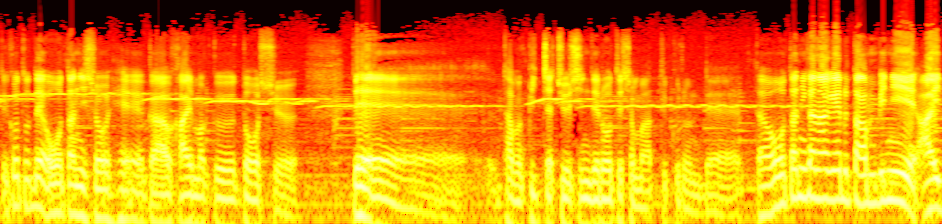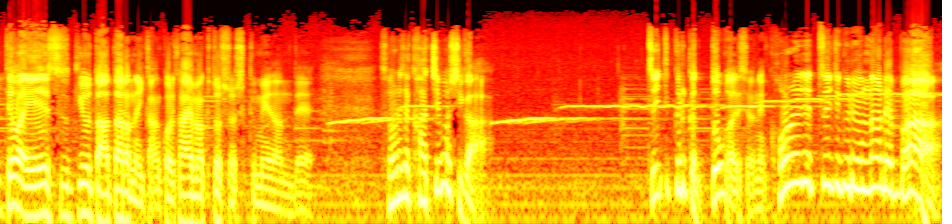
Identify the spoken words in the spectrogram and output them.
ということで大谷翔平が開幕投手。で多分ピッチャー中心でローテーション回ってくるんでだ大谷が投げるたんびに相手はエース級と当たらないかん。これ開幕投手の宿命なんで。それで勝ち星がついてくるかどうかですよね。これでついてくるようになれば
